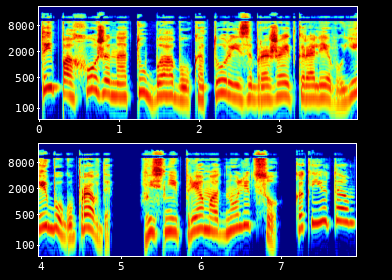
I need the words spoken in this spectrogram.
Ты похожа на ту бабу, которая изображает королеву, ей-богу, правда. Вы с ней прямо одно лицо». Как ее там?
